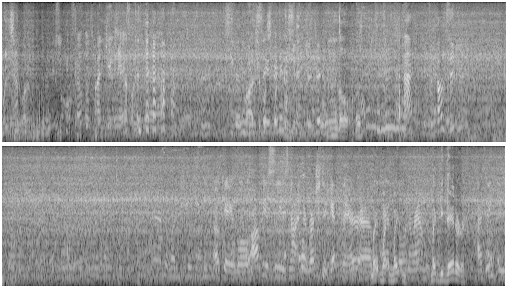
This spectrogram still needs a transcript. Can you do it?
Policier, ouais. Je sais pas si c'est Non. Hein? Tu parles-tu? Okay, well, obviously he's not in a rush to get there. Uh, might, might, might, around. might be dead or... I think he's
